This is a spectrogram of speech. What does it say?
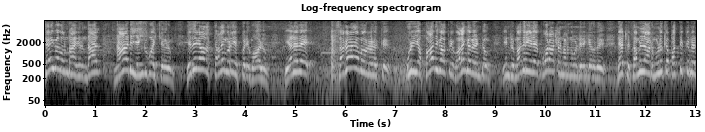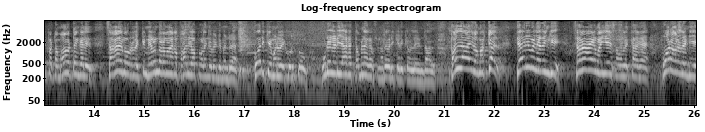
செய்வதொன்றாக இருந்தால் நாடு எங்கு போய் சேரும்? எதிர்கால தலைமுறை எப்படி வாழும்? எனவே சகாயம் அவர்களுக்கு உரிய பாதுகாப்பை வழங்க வேண்டும் இன்று மதுரையிலே போராட்டம் நடந்து கொண்டிருக்கிறது. நேற்று தமிழ்நாடு முழுக்க பத்துக்கும் மேற்பட்ட மாவட்டங்களில் சகாயம் அவர்களுக்கு நிரந்தரமாக பாதுகாப்பு வழங்க வேண்டும் என்ற கோரிக்கை மனுவை கொடுத்தோம். உடனடியாக தமிழக அரசு நடவடிக்கை எடுக்கவில்லை என்றால் பல்லாயிரம் மக்கள் தெருவில் இறங்கி சகாயம் ஐஏஎஸ் அவர்களுக்காக போராட வேண்டிய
